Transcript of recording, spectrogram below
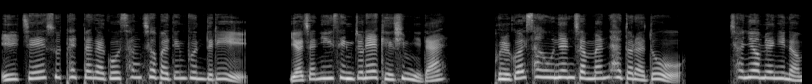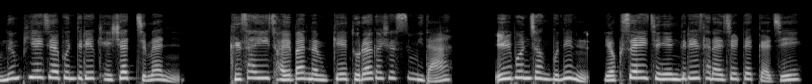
일제에 수탈당하고 상처받은 분들이 여전히 생존해 계십니다. 불과 4, 5년 전만 하더라도 천여 명이 넘는 피해자분들이 계셨지만 그 사이 절반 넘게 돌아가셨습니다. 일본 정부는 역사의 증인들이 사라질 때까지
